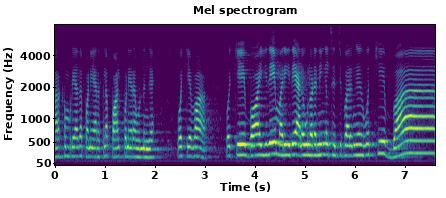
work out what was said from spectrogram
மறக்க முடியாத பணியாரத்தில் பால் பணியாரம் ஒன்றுங்க ஓகேவா? Okay bye. இதே மாதிரி இதே அளவுகளோட நீங்கள் செஞ்சு பாருங்கள் ஓகே பாய்.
